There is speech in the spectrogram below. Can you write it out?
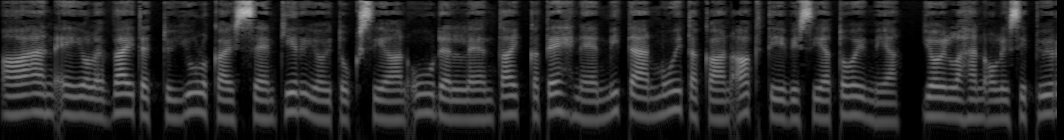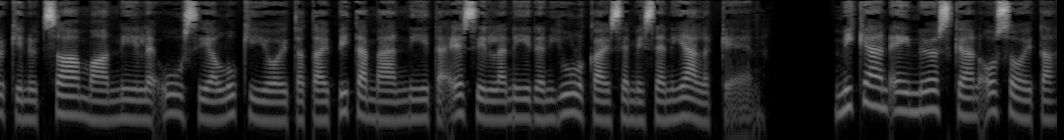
AN ei ole väitetty julkaisseen kirjoituksiaan uudelleen taikka tehneen mitään muitakaan aktiivisia toimia, joilla hän olisi pyrkinyt saamaan niille uusia lukijoita tai pitämään niitä esillä niiden julkaisemisen jälkeen. Mikään ei myöskään osoita,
